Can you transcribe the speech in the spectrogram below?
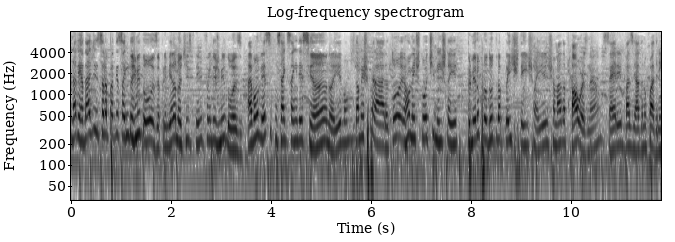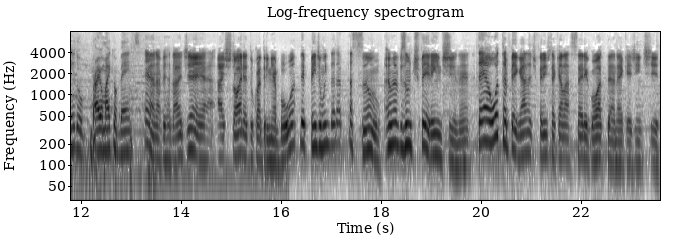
Na verdade, isso era pra ter saído em 2012. A primeira notícia que teve foi em 2012. Aí vamos ver se consegue sair desse ano aí. Vamos dar uma esperada. Eu, tô, eu realmente tô otimista aí. Primeiro produto da PlayStation aí, chamada Powers, né? Série baseada no quadrinho do Brian Michael Bendis. É, na verdade, é, a história do quadrinho é boa, depende muito da adaptação. É uma visão diferente, né? Até outra pegada diferente daquela série Gota, né? Que a gente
